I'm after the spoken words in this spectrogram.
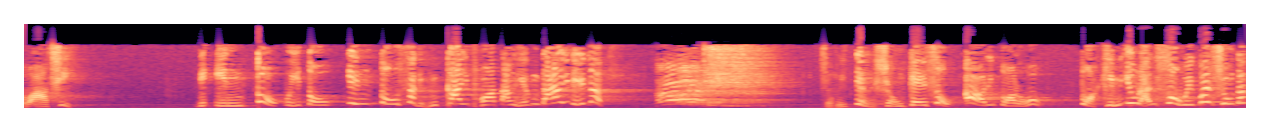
老阿七，你引刀为刀，引刀杀人，该判当刑来人啊！将伊顶上枷锁，压你大牢，大 kim 幽兰所会官上等。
